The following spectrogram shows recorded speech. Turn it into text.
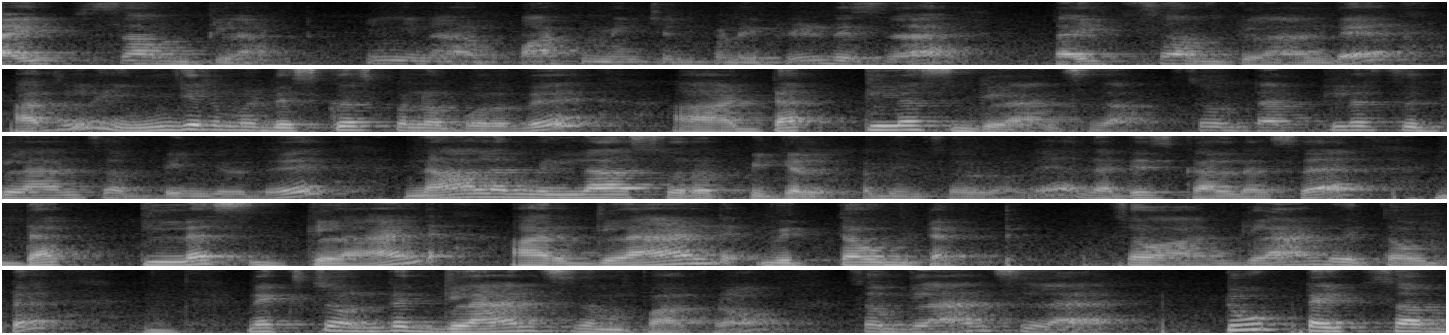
types types of gland. நான் பார்ட் மென்ஷன் பண்ணிருக்கேன். It is a types of gland அதில் இங்கே நம்ம டிஸ்கஸ் பண்ண போகிறது டக்லெஸ் கிளான்ஸ் தான். ஸோ டக்லெஸ் கிளான்ஸ் அப்படிங்கிறது நாளமில்லா சுரப்பிகள் அப்படின்னு சொல்லுவோம் that is called as a ductless gland or gland without duct so or gland without next வந்து கிளான்ஸ் நம்ம பார்க்குறோம். ஸோ கிளான்ஸில் two types of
